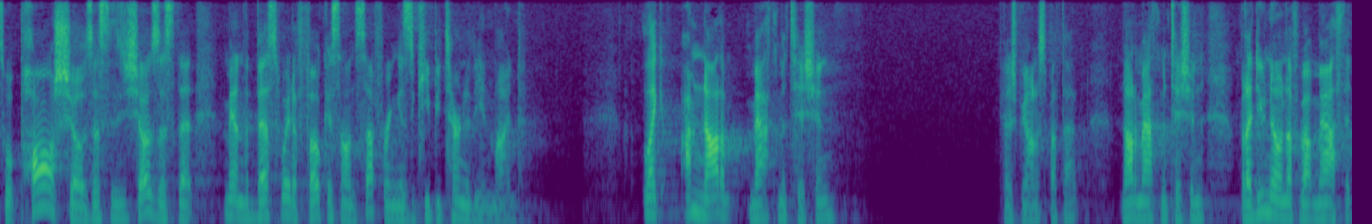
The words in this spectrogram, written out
So, what Paul shows us is he shows us that, man, the best way to focus on suffering is to keep eternity in mind. Like, I'm not a mathematician. Can I just be honest about that? Not a mathematician, but I do know enough about math that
